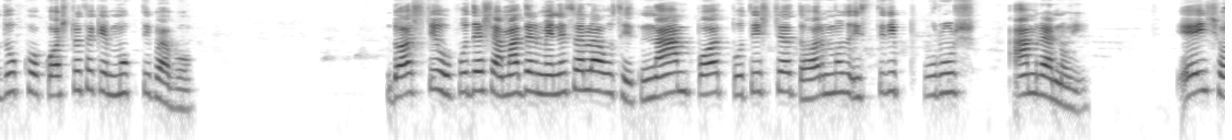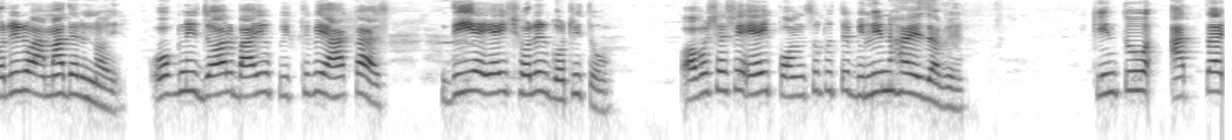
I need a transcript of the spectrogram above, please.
দুঃখ কষ্ট থেকে মুক্তি পাব। দশটি উপদেশ আমাদের মেনে চলা উচিত। নাম, পদ, প্রতিষ্ঠা, ধর্ম, স্ত্রী, পুরুষ, আমরা নই। এই শরীরও আমাদের নয়। অগ্নি, জল, বায়ু, পৃথিবী, আকাশ দিয়ে এই শরীর গঠিত। অবশেষে এই পঞ্চভূতে বিলীন হয়ে যাবে। কিন্তু আত্মা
